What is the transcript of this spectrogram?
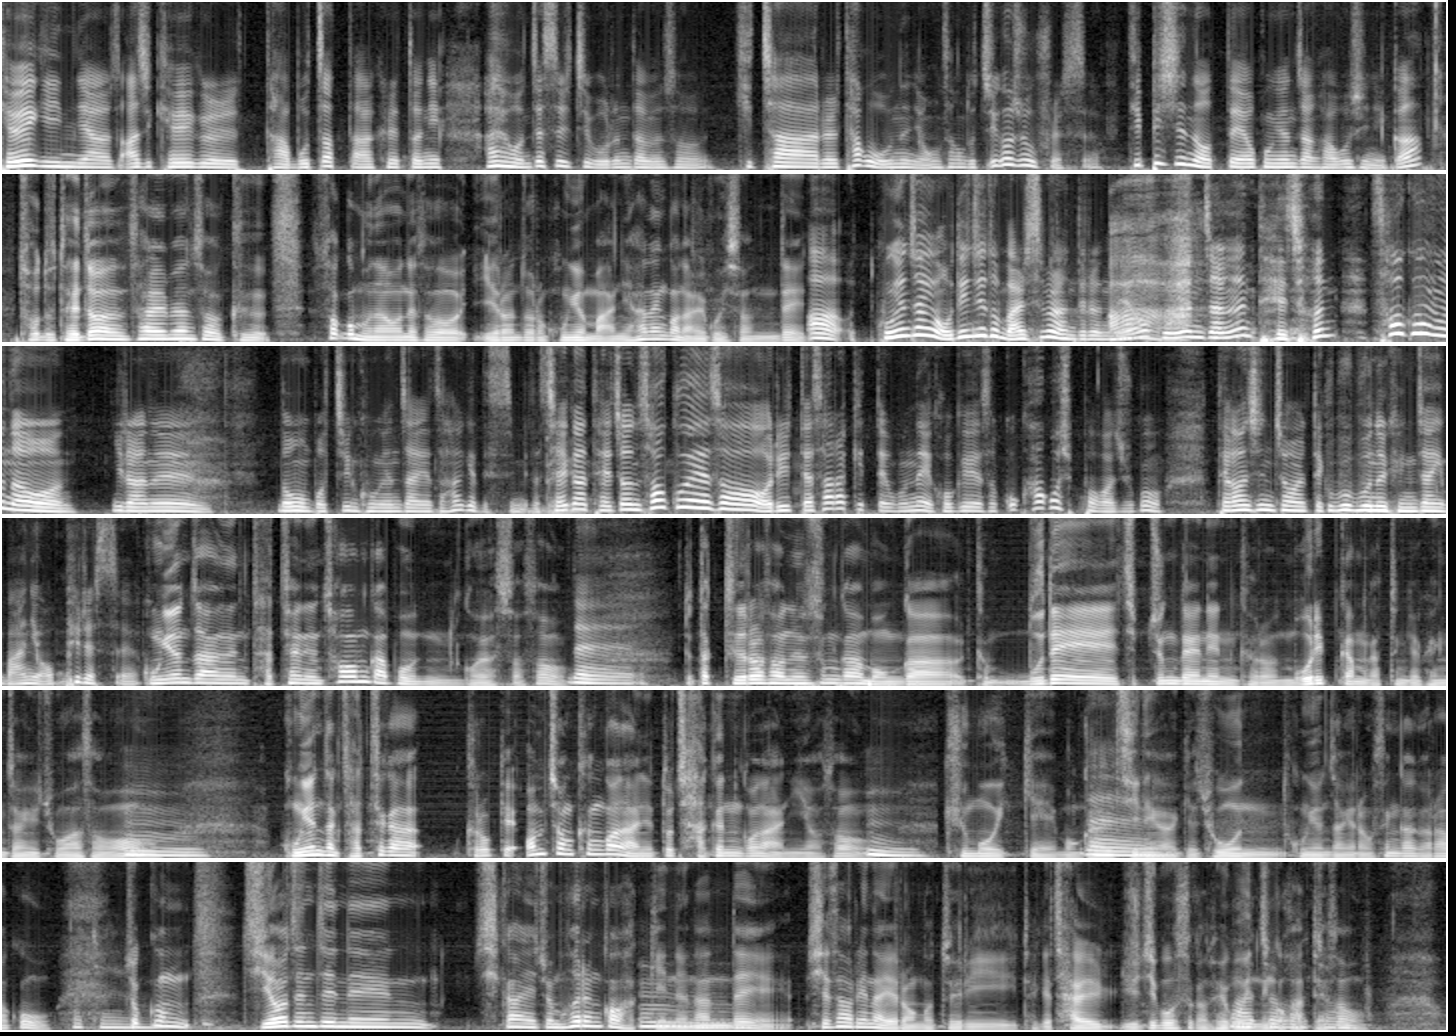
계획이 있냐? 아직 계획을 다 못 짰다. 그랬더니 아유 언제 쓸지 모른다면서 기차를 타고 오는 영상도 찍어주고 그랬어요. DP 씨는 어때요? 공연장 가보시니까? 저도 대전 살면서 그 서구문화원에서 이런저런 공연 많이 하는 건 알고 있었는데 아 공연장이 어딘지도 말씀을 안 드렸네요. 아. 공연장은 대전 서구문화원이라는 너무 멋진 공연장에서 하게 됐습니다. 네. 제가 대전 서구에서 어릴 때 살았기 때문에 거기에서 꼭 하고 싶어가지고 대관 신청할 때 그 부분을 굉장히 많이 어필했어요. 공연장은 자체는 처음 가본 거였어서 네, 딱 들어서는 순간 뭔가 그 무대에 집중되는 그런 몰입감 같은 게 굉장히 좋아서 음, 공연장 자체가 그렇게 엄청 큰 건 아니고 또 작은 건 아니어서 음, 규모 있게 뭔가를 네. 진행하기 좋은 공연장이라고 생각을 하고 맞아요. 조금 지어진 지는 시간이 좀 흐른 것 같기는 음. 한데 시설이나 이런 것들이 되게 잘 유지 보수가 되고 맞아, 있는 것 맞아. 같아서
